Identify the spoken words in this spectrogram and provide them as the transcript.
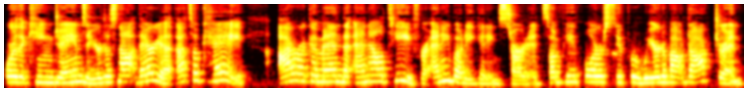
or the King James and you're just not there yet, that's okay. I recommend the NLT for anybody getting started. Some people are super weird about doctrine.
